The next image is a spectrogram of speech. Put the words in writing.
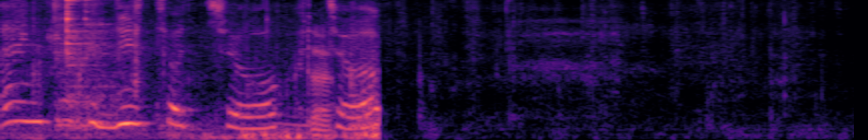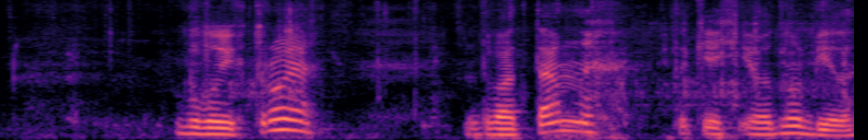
Маленьких діточок. Так. Було їх троє, два темних таких і одно біле.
